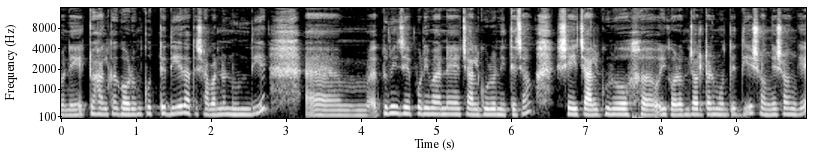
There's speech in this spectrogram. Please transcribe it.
মানে একটু হালকা গরম করতে দিয়ে তাতে সামান্য নুন দিয়ে তুমি যে পরিমাণে চাল গুঁড়ো নিতে চাও, সেই চাল গুঁড়ো ওই গরম জলটার মধ্যে দিয়ে সঙ্গে সঙ্গে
